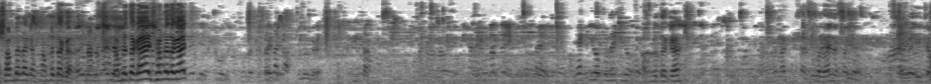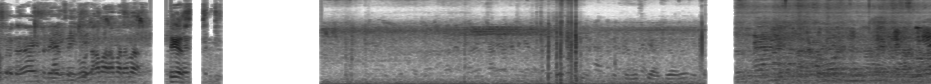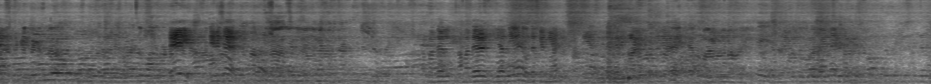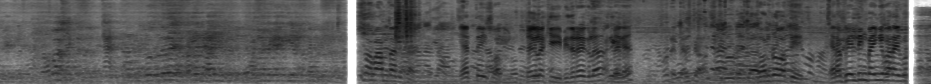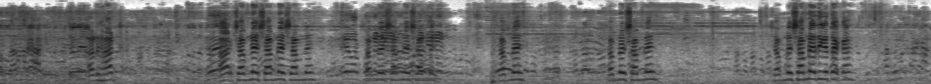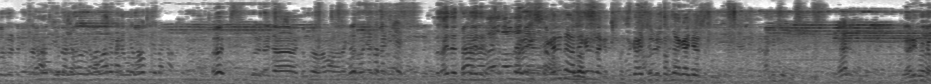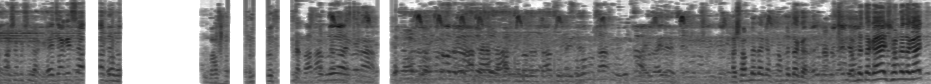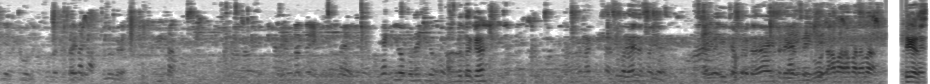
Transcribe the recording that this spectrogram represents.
সামনে থাকা সামনে থাকা সামনে থাকায় সামনে থাকায় हमने तक का ঠিক আছে Hey, David said. আমাদের ইয়া দিয়ে ওদেরকে নিয়ে সব আমদানি স্যার এতেই সব। এগুলা কি ভিতরে এগুলা ব্যাগে? যন্ত্রপাতি এরা বিল্ডিং ভাঙ্গি বাড়াইব। হাট হাট। হাট সামনে সামনে সামনে। সামনে সামনে সামনে। সামনে। সামনে সামনে। সামনে সামনে এদিকে তাকা। আর সামনে তাকা সামনে তাকা। সামনে তাকায় সামনে তাকায়। সামনে তাকা। ঠিক আছে।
